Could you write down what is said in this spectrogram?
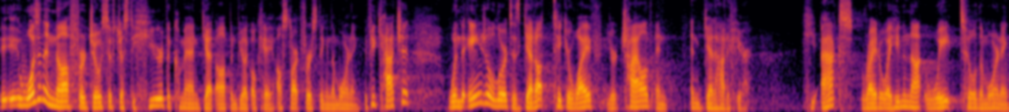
it wasn't enough for Joseph just to hear the command, get up, and be like, okay, I'll start first thing in the morning. If you catch it, when the angel of the Lord says, get up, take your wife, your child, and, and get out of here he acts right away. He did not wait till the morning.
